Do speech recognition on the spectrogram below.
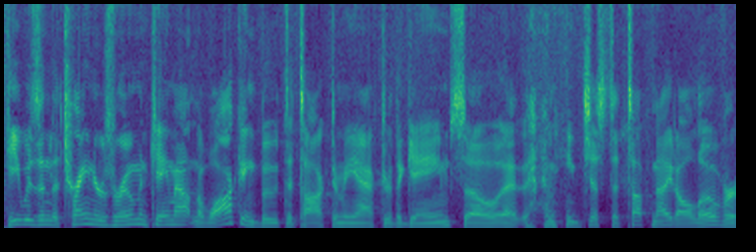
he was in the trainer's room and came out in a walking boot to talk to me after the game. So that, I mean, just a tough night all over.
